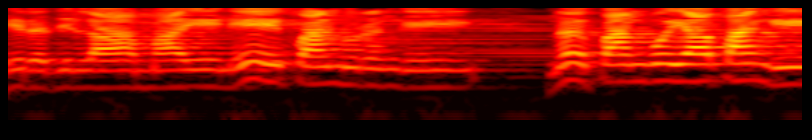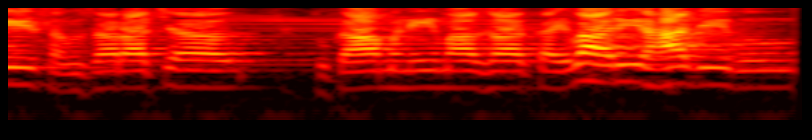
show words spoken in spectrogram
धीर दिला मायेने पांडुरंगे. न पांगो या पांगे संसाराच्या. तुका म्हणे माझा कैवारी हा देऊ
